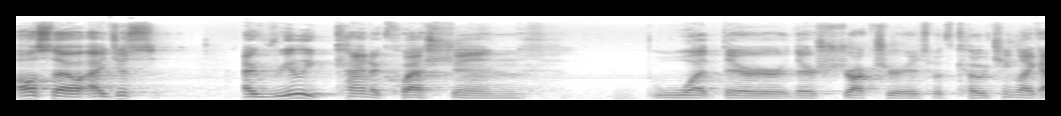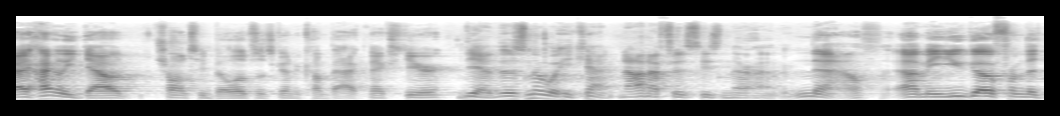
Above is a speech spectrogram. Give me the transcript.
Also, I just, I really kind of question, what their their structure is with coaching. Like I highly doubt Chauncey Billups is going to come back next year. Yeah, there's no way he can. Not Not after the season they're having. No, I mean you go from the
